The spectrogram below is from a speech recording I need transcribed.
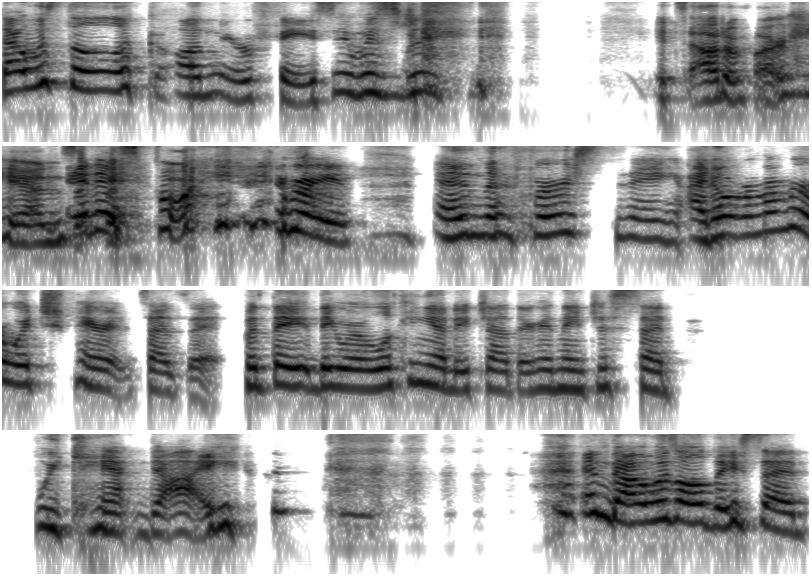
That was the look on their face. It was just it's out of our hands It at this point. right. And the first thing, I don't remember which parent says it, but they they were looking at each other and they just said, "We can't die." and that was all they said.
